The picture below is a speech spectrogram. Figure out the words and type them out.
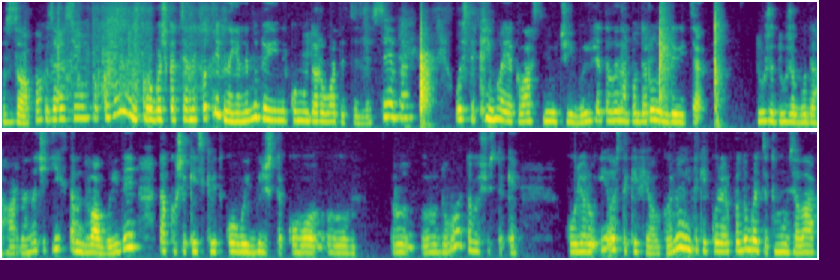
запах. Зараз я вам покажу. Мені коробочка ця не потрібна, я не буду її нікому дарувати. Це для себе. Ось такий має класнючий вигляд, але на подарунок, дивіться, дуже-дуже буде гарно. Значить, їх там два види. Також якийсь квітковий, більш такого е, рудуватого, щось таке кольору. І ось такий фіалковий. Ну, мені такий колір подобається, тому взяла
